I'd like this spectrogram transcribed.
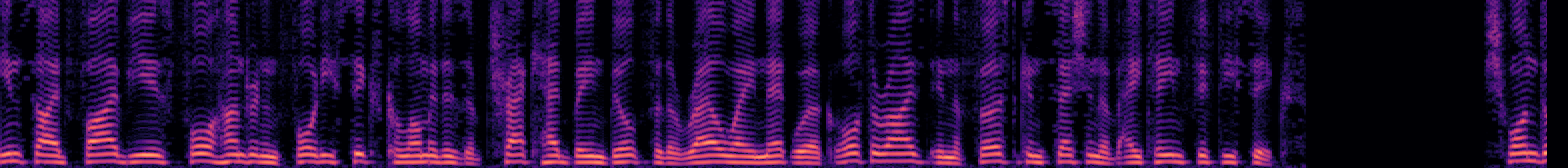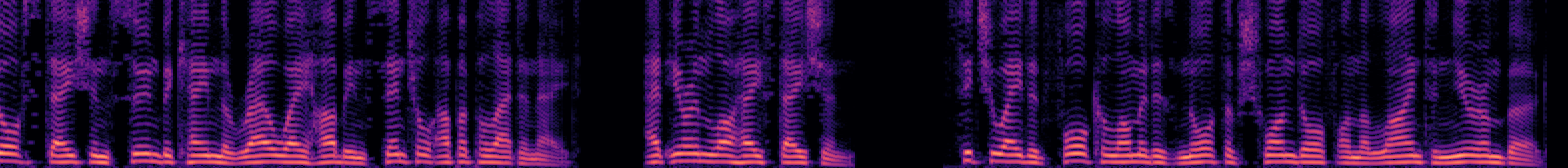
Inside five years 446 kilometres of track had been built for the railway network authorised in the first concession of 1856. Schwandorf station soon became the railway hub in central Upper Palatinate. At Irrenlohe station, situated 4 km north of Schwandorf on the line to Nuremberg,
